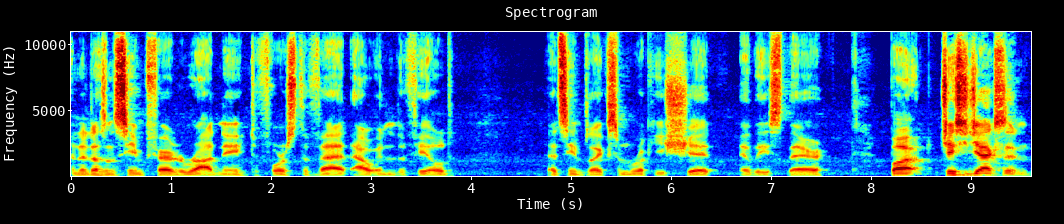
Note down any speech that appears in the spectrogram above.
and it doesn't seem fair to Rodney to force the vet out into the field. That seems like some rookie shit, at least there. But JC Jackson,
